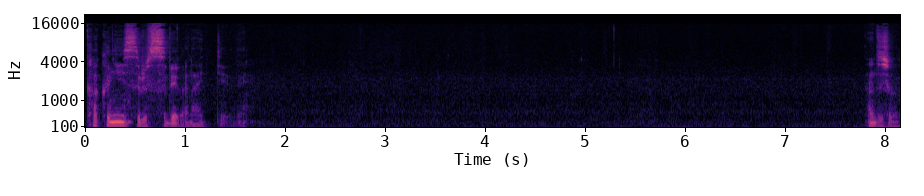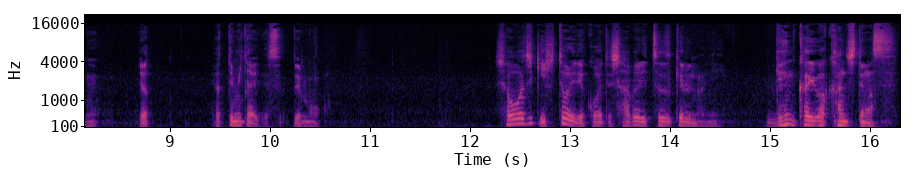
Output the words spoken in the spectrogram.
確認する術がないっていうね。なんでしょうね。ややってみたいです。でも。正直一人でこうやって喋り続けるのに限界は感じてます。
